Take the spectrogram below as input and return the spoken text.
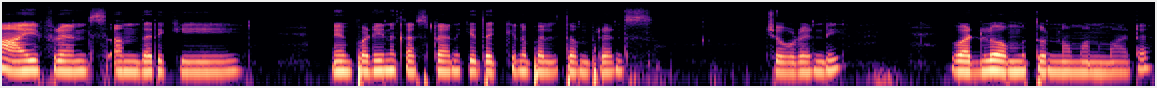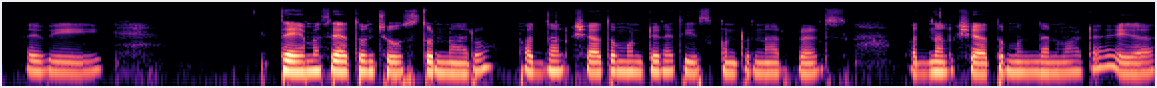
హాయ్ ఫ్రెండ్స్ అందరికీ. మేము పడిన కష్టానికి దక్కిన ఫలితం ఫ్రెండ్స్. చూడండి. వడ్లు అమ్ముతున్నాం అన్నమాట అవి తేమ శాతం చూస్తున్నారు. పద్నాలుగు శాతం ఉంటేనే తీసుకుంటున్నారు ఫ్రెండ్స్. పద్నాలుగు శాతం ఉందన్నమాట. ఇక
